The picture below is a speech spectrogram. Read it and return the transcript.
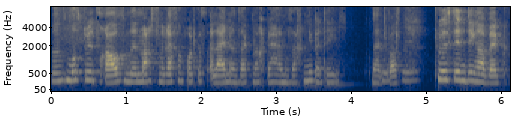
Sonst musst du jetzt raus und dann mach ich den Rest vom Podcast alleine und sag noch geheime Sachen über dich. Nein, Spaß. Tu es den Dinger weg.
